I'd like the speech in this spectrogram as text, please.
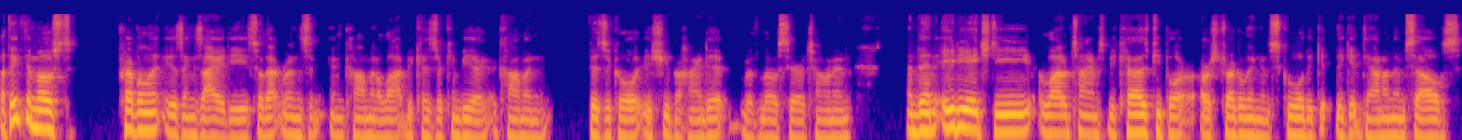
I think the most prevalent is anxiety, so that runs in, in common a lot because there can be a, a common physical issue behind it with low serotonin. And then ADHD, a lot of times because people are, are struggling in school, they get they get down on themselves.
